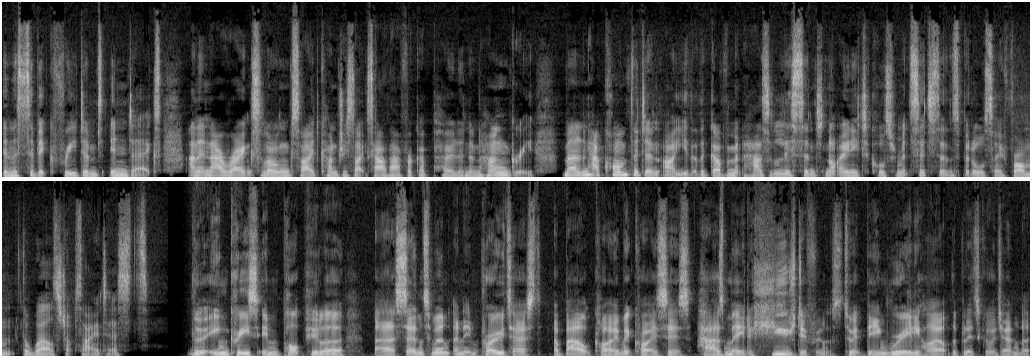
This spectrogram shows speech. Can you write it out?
in the Civic Freedoms Index, and it now ranks alongside countries like South Africa, Poland, and Hungary. Merlin, how confident are you that the government has listened not only to calls from its citizens but also from the world's top scientists? the increase in popular uh, sentiment and in protest about climate crisis has made a huge difference to it being really high up the political agenda.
